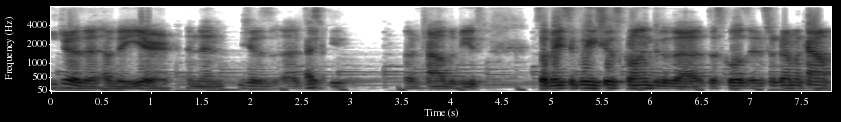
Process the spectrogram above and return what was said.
teacher of the of the year, and then she was uh, of child abuse. So basically, she was scrolling through the the school's Instagram account,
